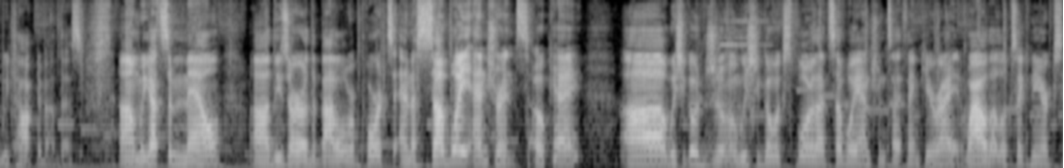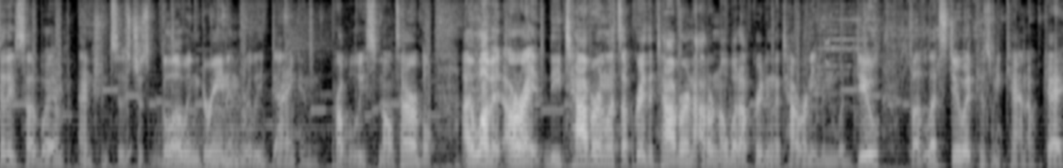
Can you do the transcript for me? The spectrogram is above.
we talked about this. Um, we got some mail. Uh, these are the battle reports and a subway entrance. Okay uh we should go we should go explore that subway entrance i think. You're right. Wow that looks like new york city subway entrances. Just glowing green and really dank and probably smell terrible. I love it. All right the tavern let's upgrade the tavern. I don't know what upgrading the tavern even would do but let's do it because we can okay?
